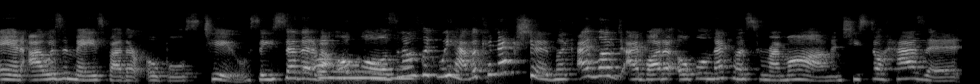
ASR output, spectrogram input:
and I was amazed by their opals too. So you said that about oh. opals, and I was like, we have a connection. Like I loved. I bought an opal necklace for my mom, and she still has it.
